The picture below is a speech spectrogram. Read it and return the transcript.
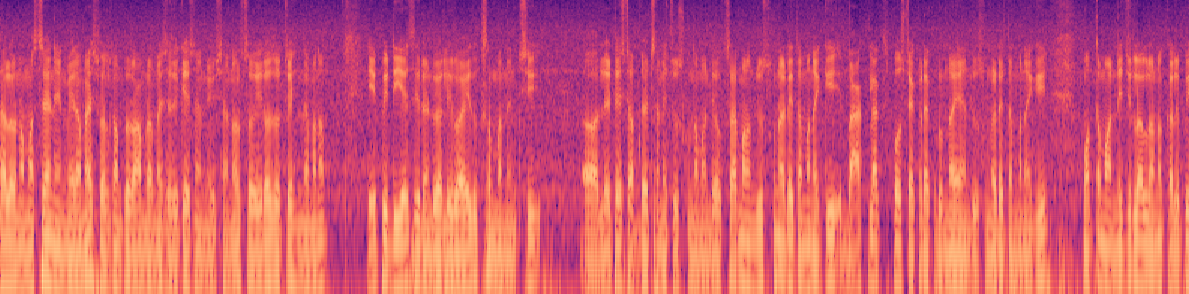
హలో నమస్తే. నేను మీ Ramesh. Welcome to Ram Ramesh education news channel so ఈరోజు వచ్చేసిందే మనం ఏపీ డిఎస్సి రెండు వేల ఇరవై ఐదుకు సంబంధించి లేటెస్ట్ అప్డేట్స్ అనేవి చూసుకుందామండి. ఒకసారి మనం చూసుకున్నట్టయితే మనకి బ్యాక్ ల్యాక్స్ పోస్ట్ ఎక్కడెక్కడ ఉన్నాయి అని చూసుకున్నట్టయితే మనకి మొత్తం అన్ని జిల్లాల్లోనూ కలిపి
